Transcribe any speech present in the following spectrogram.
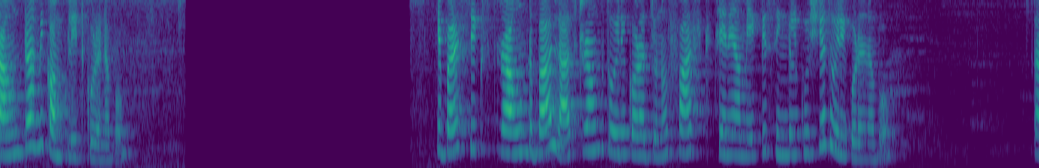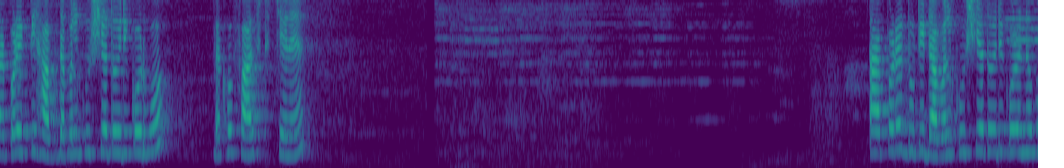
রাউন্ডটা আমি কমপ্লিট করে নেব। এবার সিক্স রাউন্ড বা লাস্ট রাউন্ড তৈরি করার জন্য ফার্স্ট চেনে আমি একটি সিঙ্গেল কুশিয়া তৈরি করে নেব। তারপরে একটি হাফ ডাবল কুশিয়া তৈরি করব। দেখো ফার্স্ট চেনে তারপরে দুটি ডাবল কুশিয়া তৈরি করে নেব।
